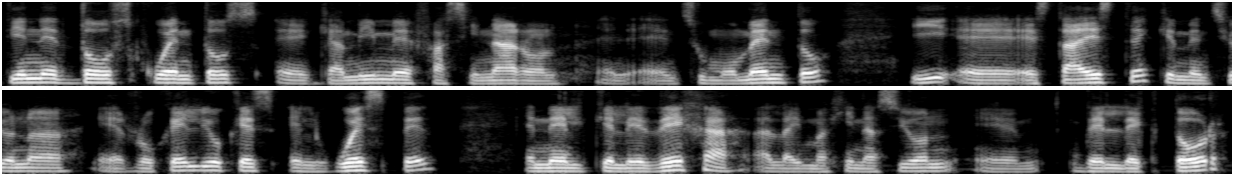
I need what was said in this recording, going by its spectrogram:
tiene dos cuentos eh, que a mí me fascinaron en, su momento y está este que menciona Rogelio, que es El huésped, en el que le deja a la imaginación del lector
